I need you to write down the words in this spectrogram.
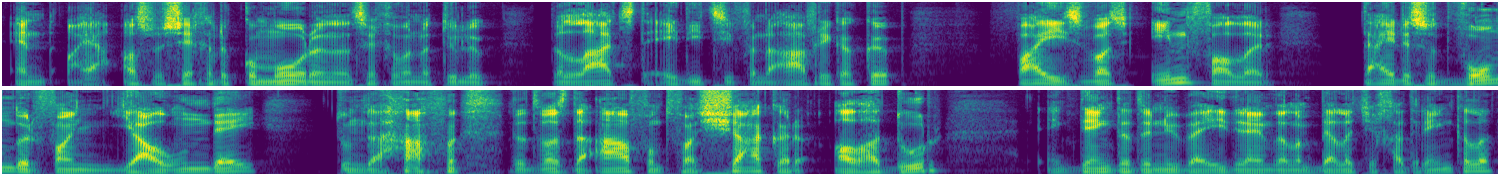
En oh ja, als we zeggen de Comoren, dan zeggen we natuurlijk de laatste editie van de Afrika Cup. Faiz was invaller tijdens het wonder van Yaoundé. Toen dat was de avond van Shaker Al-Hadour. Ik denk dat er nu bij iedereen wel een belletje gaat rinkelen.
